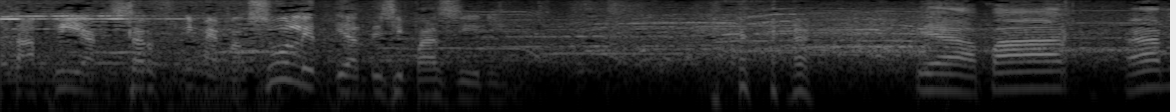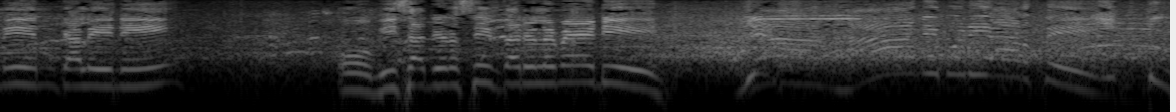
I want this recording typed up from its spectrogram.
Tapi yang serve ini memang sulit diantisipasi ini. Ya, Pak Amin kali ini. Oh, bisa di-receive tadi oleh Medi. Ya. Dan Hani Budiarti. Itu.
